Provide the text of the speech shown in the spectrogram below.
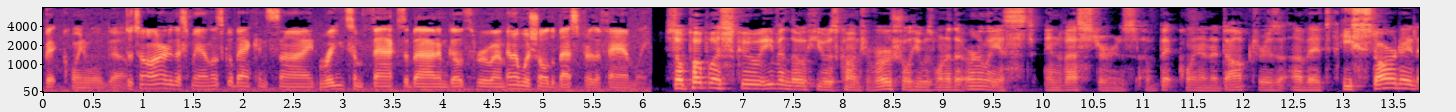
Bitcoin will go. So to honor this man, let's go back inside, read some facts about him, go through him, and I wish all the best for the family. So Popescu, even though he was controversial, he was one of the earliest investors of Bitcoin and adopters of it. He started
